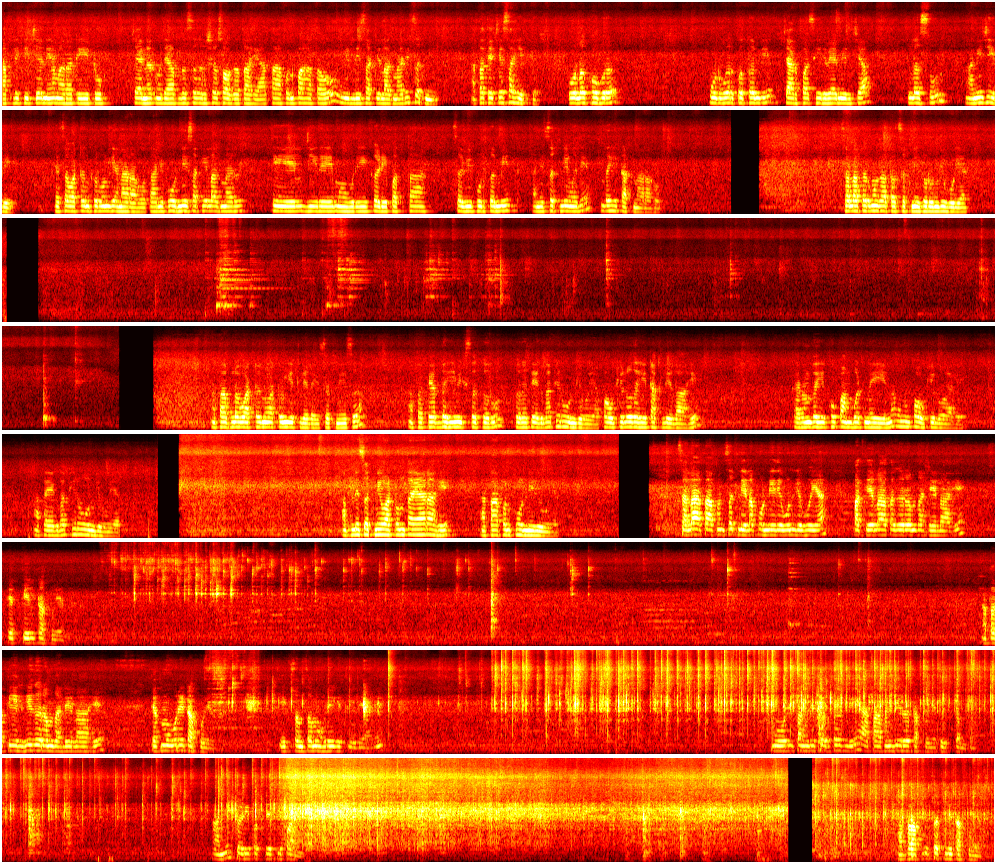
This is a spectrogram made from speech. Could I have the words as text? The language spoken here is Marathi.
आपले किचन या मराठी यूट्यूब चॅनलमध्ये आपलं सहर्ष स्वागत आहे. आता आपण पाहत आहोत इडलीसाठी लागणारी चटणी. आता त्याचे साहित्य. ओलं खोबरं मुठभर कोथिंबीर चार पाच हिरव्या मिरच्या लसूण आणि जिरे ह्याचं वाटण करून घेणार आहोत. आणि फोडणीसाठी लागणारं तेल जिरे मोहरी कढीपत्ता चवीपुरतं मीठ आणि चटणीमध्ये दही टाकणार आहोत. चला तर मग आता चटणी करून घेऊया. आता आपलं वाटण वाटून घेतलेलं आहे चटणीचं. आता त्यात दही मिक्स करून परत एकदा फिरवून घेऊया. पाव किलो दही टाकलेलं आहे. कारण दही खूप आंबट नाही आहे ना म्हणून पाव किलो आहे. आता एकदा फिरवून घेऊया आपली चटणी वाटून तयार आहे. आता आपण फोडणी देऊया चला आता आपण चटणीला फोडणी देऊन घेऊया. पातेला आता गरम झालेलं आहे. त्यात तेल टाकूया आता तेलही गरम झालेलं आहे. त्यात मोहरी टाकूया. एक चमचा मोहरी घेतलेली आहे. मोहरी चांगली परतडली आता आपण जिरं टाकूयात एक चमचा. आणि कढीपत्त्याची पाणी आता आपली चटणी टाकूया.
